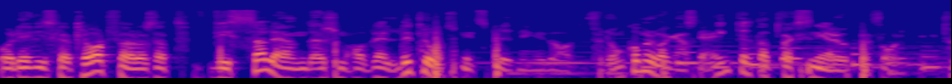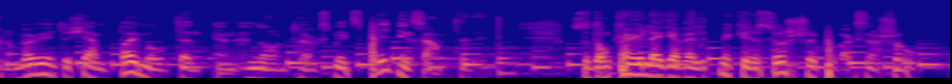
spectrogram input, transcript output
Och det, vi ska ha klart för oss att vissa länder som har väldigt låg smittspridning idag, för de kommer det vara ganska enkelt att vaccinera upp befolkningen. För de behöver ju inte kämpa emot en, en enormt hög smittspridning samtidigt. Så de kan ju lägga väldigt mycket resurser på vaccination.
